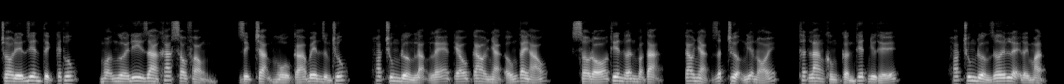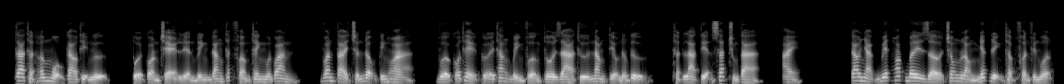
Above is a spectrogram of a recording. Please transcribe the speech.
Cho đến diên tịch kết thúc, mọi người đi ra khác sau phòng, dịch chạm hồ cá bên rừng trúc, hoắc trung đường lặng lẽ kéo cao nhạc ống tay áo sau đó thiên ân và tạ, cao nhạc rất trượng nghĩa nói, thất lang không cần thiết như thế. Hoắc trung đường rơi lệ đầy mặt, ta thật hâm mộ cao thị ngự, tuổi còn trẻ liền bình đăng thất phẩm thanh muốn quan, văn tài chấn động kinh hoa, vừa có thể cưới thăng bình phường tôi ra thứ năm tiểu nương tử, thật là tiện sát chúng ta, ai? Cao nhạc biết hoắc bây giờ trong lòng nhất định thập phần phiên muộn,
